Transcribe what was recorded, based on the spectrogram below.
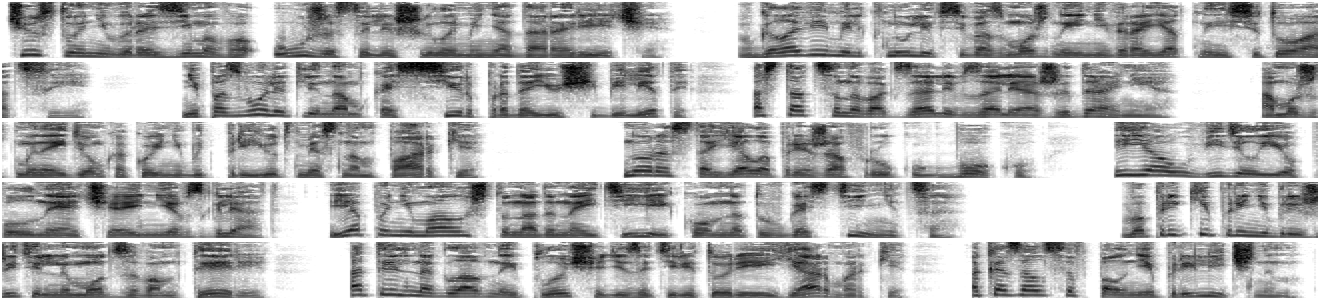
Чувство невыразимого ужаса лишило меня дара речи. В голове мелькнули всевозможные невероятные ситуации. Не позволит ли нам кассир, продающий билеты, остаться на вокзале в зале ожидания? А может, мы найдем какой-нибудь приют в местном парке? Нора стояла, прижав руку к боку, и я увидел ее полный отчаяния взгляд. Я понимал, что надо найти ей комнату в гостинице. Вопреки пренебрежительным отзывам Терри, Отель на главной площади за территорией ярмарки оказался вполне приличным.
